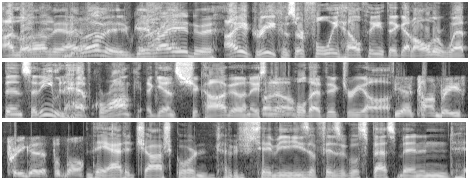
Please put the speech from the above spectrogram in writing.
I love, I love it. it. I love it. Get right into it. I agree because they're fully healthy. They got all their weapons. They didn't even have Gronk against Chicago, and they still know. pulled that victory off. Yeah, Tom Brady's pretty good at football. They added Josh Gordon. Maybe he's a physical specimen, and He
